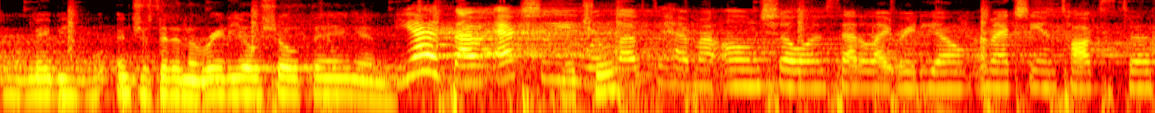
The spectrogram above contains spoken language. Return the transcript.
you maybe interested in the radio show thing and. Yes, I actually true? would love to have my own show on satellite radio. I'm actually in talks to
